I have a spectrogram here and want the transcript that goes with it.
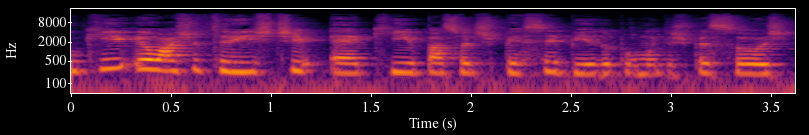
O que eu acho triste é que passou despercebido por muitas pessoas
